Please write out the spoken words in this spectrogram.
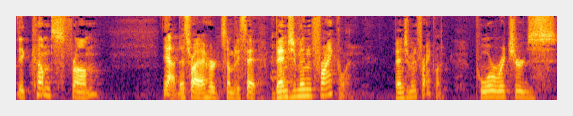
It comes from yeah, that's right. I heard somebody say it. Benjamin Franklin. Benjamin Franklin. Poor Richard's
